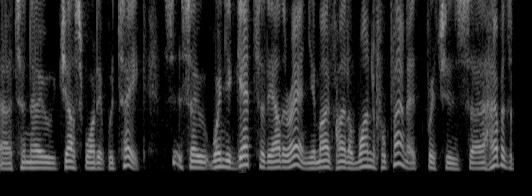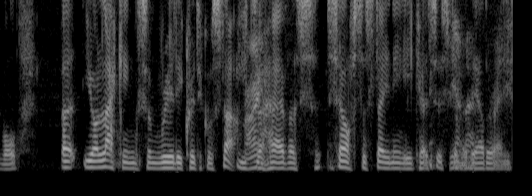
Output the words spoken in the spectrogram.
uh, to know just what it would take. So, so when you get to the other end, you might find a wonderful planet which is uh, habitable, but you're lacking some really critical stuff to have a s- self-sustaining ecosystem at the other end.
